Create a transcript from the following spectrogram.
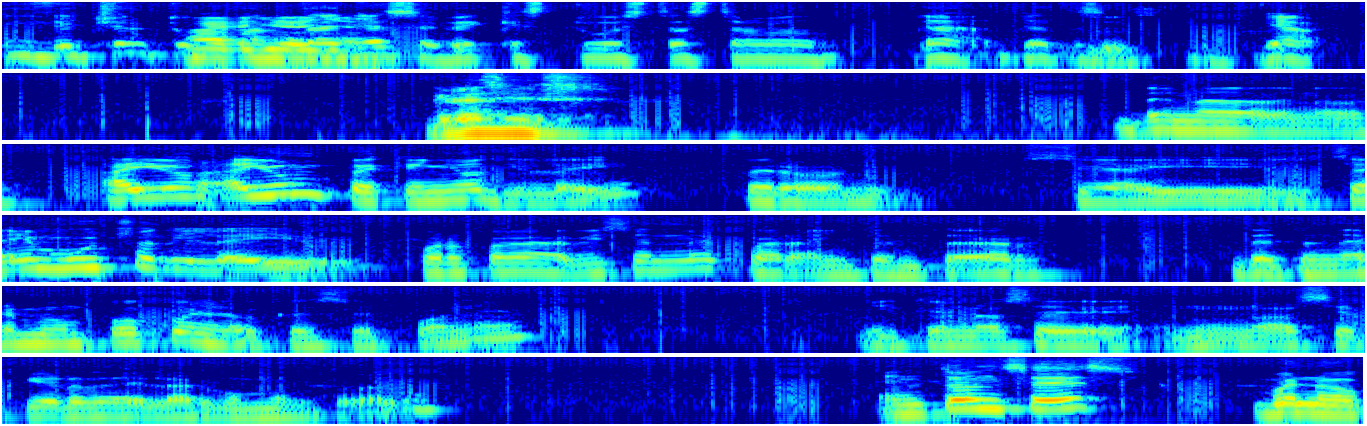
de hecho en tu Ah, ya, ya. pantalla se ve que tú estás trabado. Ya, ya te ya. Gracias. De nada, de nada. Hay un, hay un pequeño delay, pero si hay, si hay mucho delay, porfa avísenme para intentar detenerme un poco en lo que se pone y que no se, no se pierda el argumento, ¿vale? Entonces, bueno,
